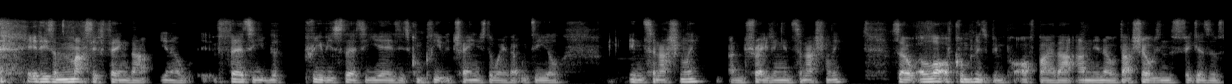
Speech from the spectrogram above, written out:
it is a massive thing that you know 30 the previous 30 years it's completely changed the way that we deal internationally and trading internationally. So a lot of companies have been put off by that and you know that shows in the figures of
